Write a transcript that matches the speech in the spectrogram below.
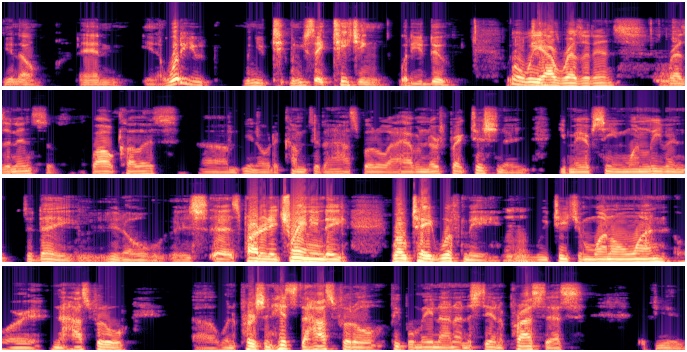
you know, and you know what do you when you t- when you say teaching, what do you do? Well, we have residents, residents of, all colors, um, you know, that come to the hospital. I have a nurse practitioner. You may have seen one leaving today. You know, as, as part of their training, they rotate with me. Mhm. We teach them one on one, or in the hospital. Uh, when a person hits the hospital, people may not understand the process. If you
